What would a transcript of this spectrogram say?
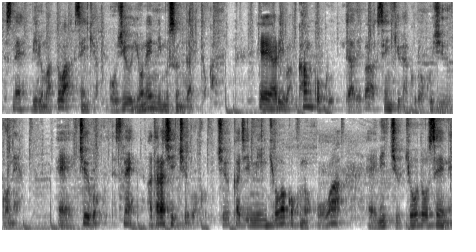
ですね。ビルマとは1954年に結んだりとか、えー、あるいは韓国であれば1965年、えー、中国ですね。新しい中国。中華人民共和国の方は日中共同声明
